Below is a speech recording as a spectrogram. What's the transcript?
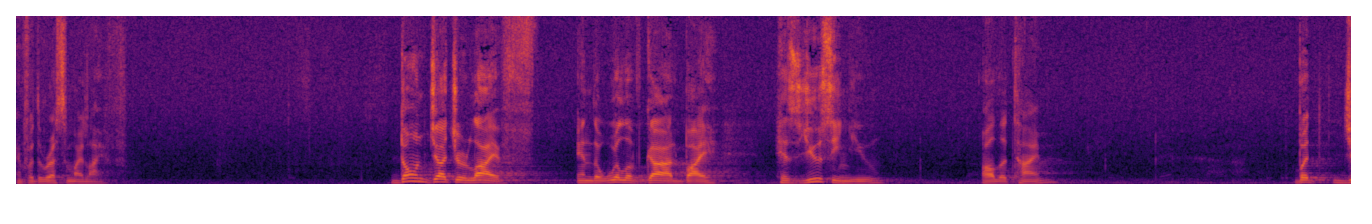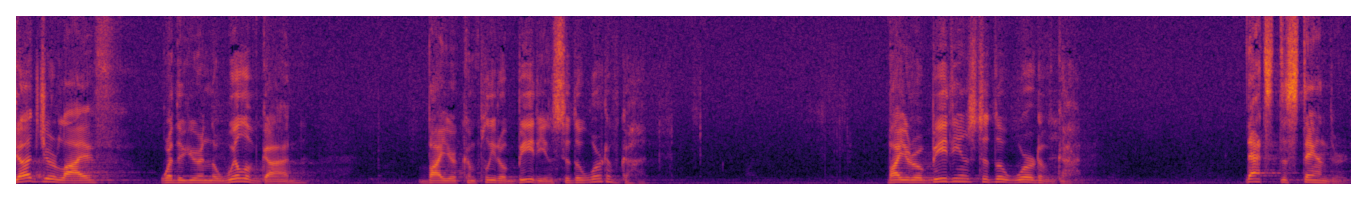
and for the rest of my life. Don't judge your life in the will of God by His using you all the time. But judge your life, whether you're in the will of God, by your complete obedience to the Word of God. By your obedience to the Word of God. That's the standard.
